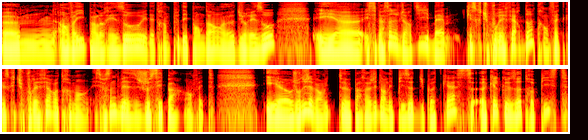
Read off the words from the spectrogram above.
envahi par le réseau et d'être un peu dépendant du réseau et, et, ces personnes je leur dis ben qu'est-ce que tu pourrais faire d'autre en fait? Qu'est-ce que tu pourrais faire autrement? Et ces personnes disent je sais pas en fait. Et euh, aujourd'hui, j'avais envie de te partager dans l'épisode du podcast euh, quelques autres pistes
